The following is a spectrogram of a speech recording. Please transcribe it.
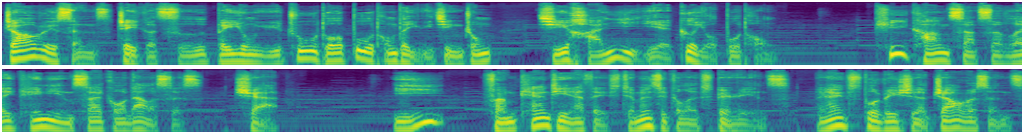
j o r i s o n s 这个词被用于诸多不同的语境中，其含义也各有不同。Key concepts of Lacanian psychoanalysis, Chap. 一，From Kantian Ethics to Mystical Experience: An Exploration of Jefferson's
